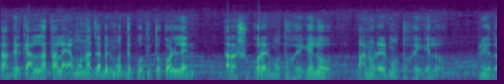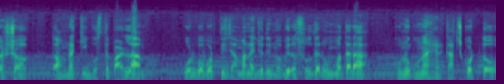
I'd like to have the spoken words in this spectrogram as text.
তাদেরকে আল্লাহ তালা এমন আজাবের মধ্যে পতিত করলেন, তারা শুকরের মতো হয়ে গেল, বানরের মতো হয়ে গেল। প্রিয় দর্শক, তো আমরা কি বুঝতে পারলাম? পূর্ববর্তী জামানায় যদি নবী রসুলদের উম্মতারা কোনো গুনাহের কাজ করত,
